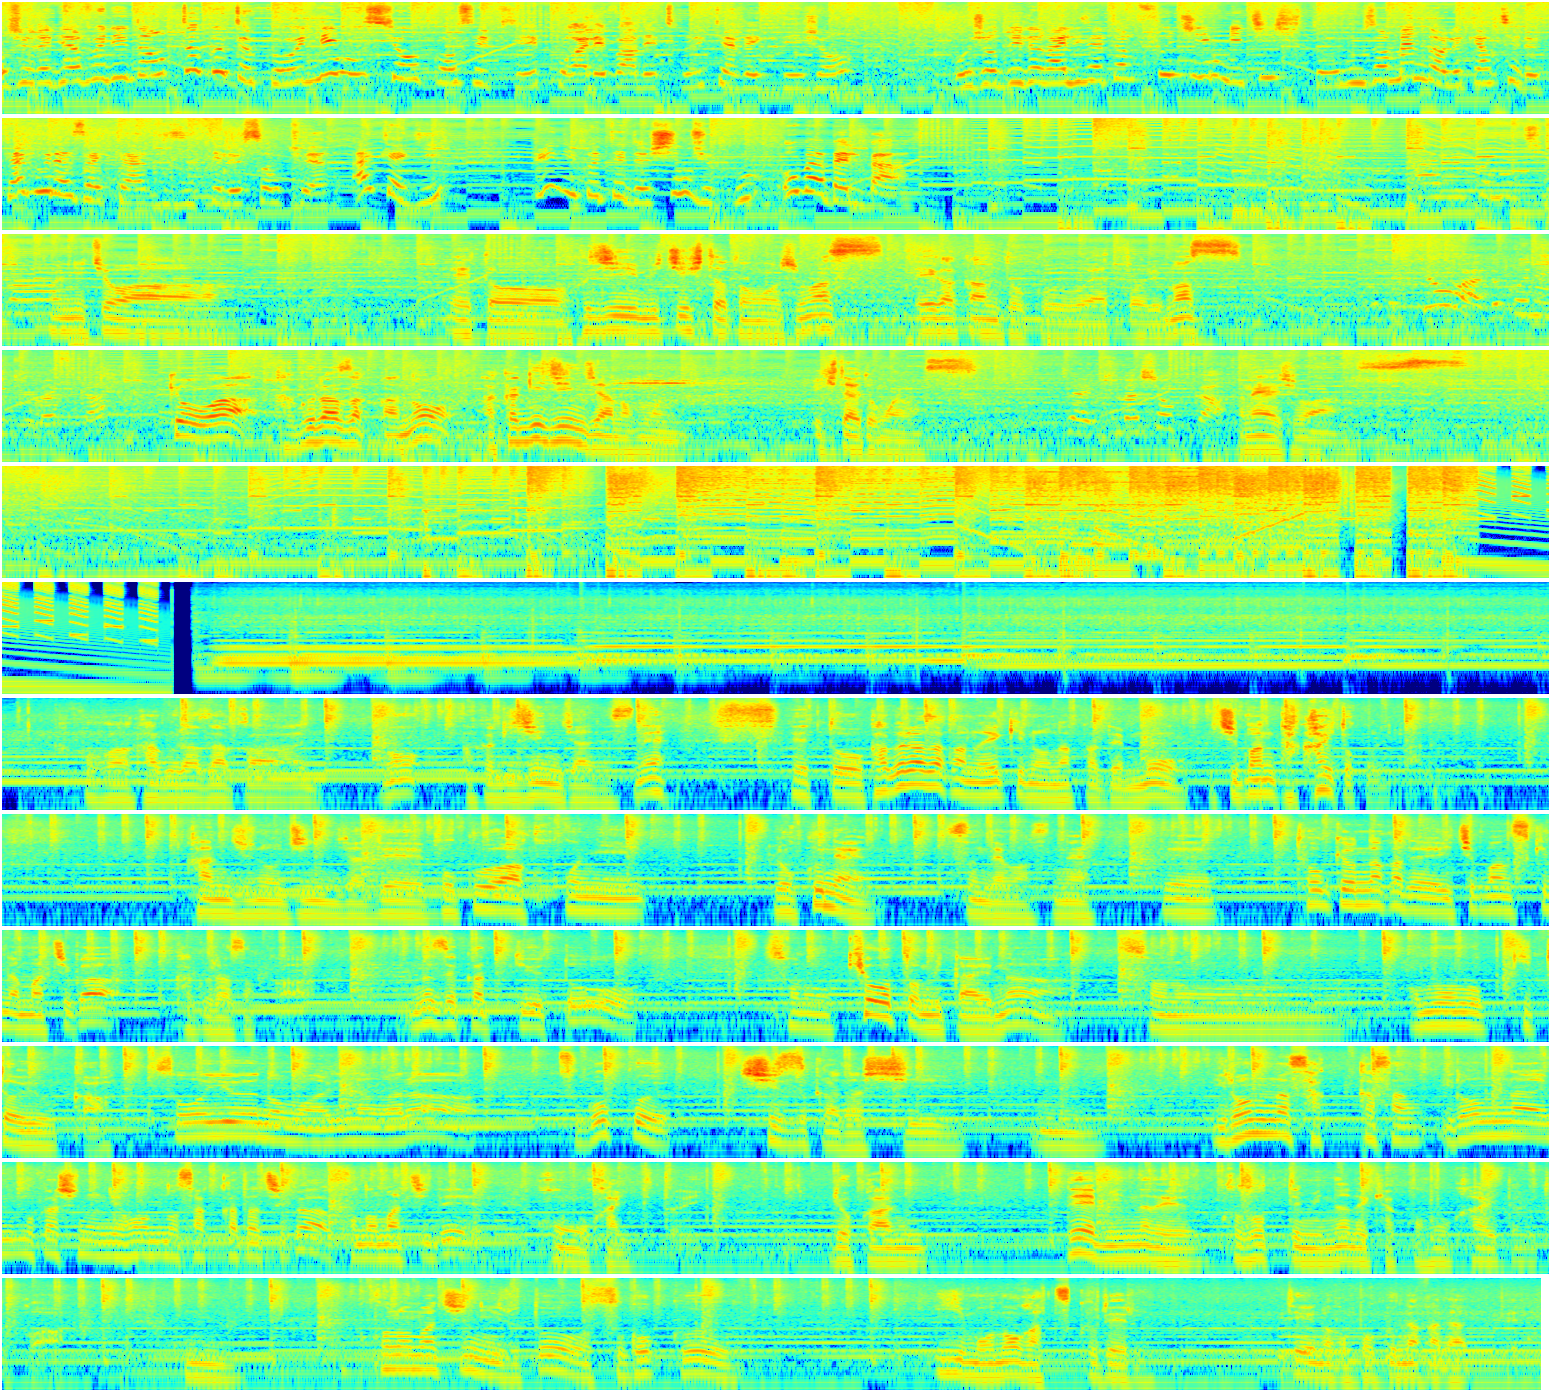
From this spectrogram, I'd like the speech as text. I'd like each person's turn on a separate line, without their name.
Bonjour et bienvenue dans Toko Toko, l'émission prend ses pieds pour aller voir des trucs avec des gens. Aujourd'hui, le réalisateur Fuji Michihito nous emmène dans le quartier de Kagurazaka visiter le sanctuaire Akagi, puis du côté de Shinjuku au Babel Bar.
こんにちは。えっ、と藤井道人と申します。映画監督をやっております。
今日はどこに行きますか
今日は神楽坂の赤城神社の方に行きたいと思います。
ゃあ行きましょうか。
お願いします。ここが神楽坂の赤城神社ですね。えっと神楽坂の駅の中でも一番高いところにある感じの神社で、僕はここに6年住んでますね。で、東京の中で一番好きな街が神楽坂。なぜかっていうと、その京都みたいなその趣というかそういうのもありながらすごく静かだし、うん、いろんな作家さんいろんな昔の日本の作家たちがこの町で本を書いてたり旅館でみんなでこぞってみんなで脚本を書いたりとか、うん、この町にいるとすごくいいものが作れるっていうのが僕の中であって。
